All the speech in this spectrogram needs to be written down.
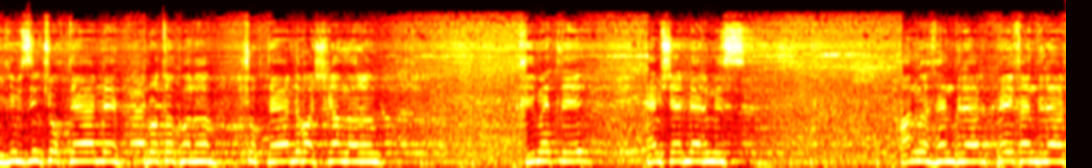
ilimizin çok değerli protokolü, çok değerli başkanlarım, kıymetli hemşerilerimiz, hanımefendiler, beyefendiler,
